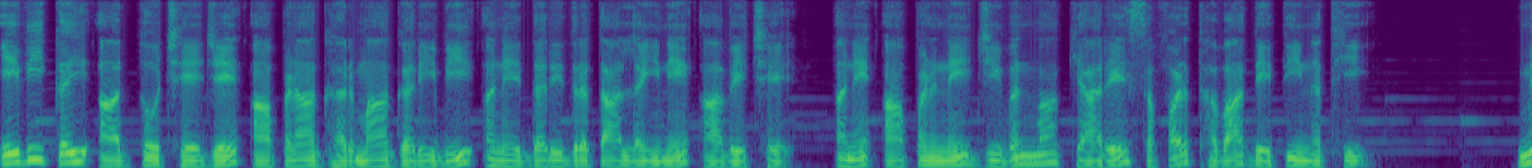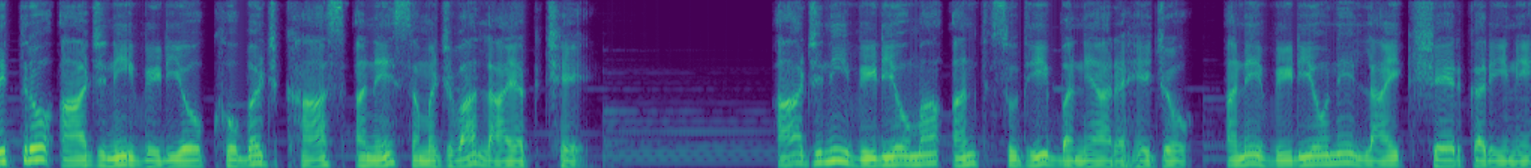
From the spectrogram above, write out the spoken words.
એવી કઈ આદતો છે જે આપણા ઘરમાં ગરીબી અને દરિદ્રતા લઈને આવે છે અને આપણને જીવનમાં ક્યારે સફળ થવા દેતી નથી? મિત્રો, આજની વિડિયો ખૂબ જ ખાસ અને સમજવા લાયક છે. આજની વિડીયોમાં અંત સુધી બન્યા રહેજો અને વિડિયોને લાઇક શેર કરીને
